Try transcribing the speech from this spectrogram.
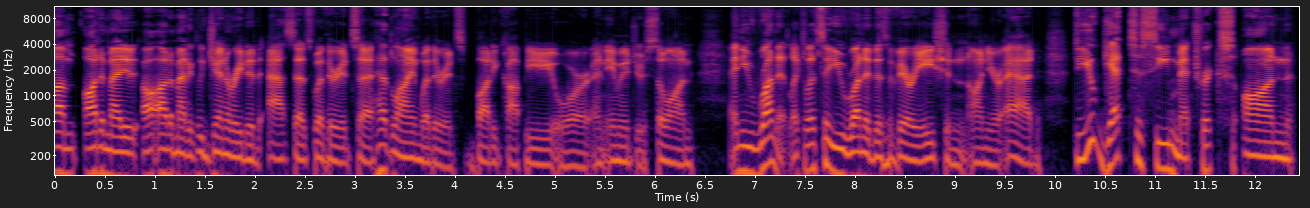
um, automated, automatically generated assets, whether it's a headline, whether it's body copy or an image or so on, and you run it, like let's say you run it as a variation on your ad, do you get to see metrics on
